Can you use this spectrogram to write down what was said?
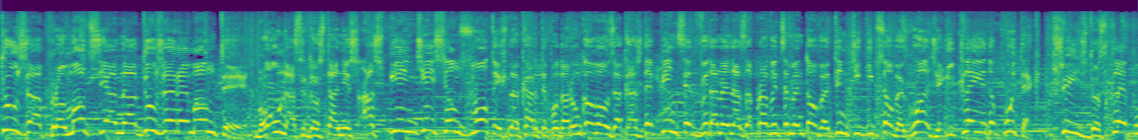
Duża promocja na duże remonty! Bo u nas dostaniesz aż 50 zł na kartę podarunkową za każde 500 wydane na zaprawy cementowe, tynki gipsowe, gładzie i kleje do płytek. Przyjdź do sklepu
